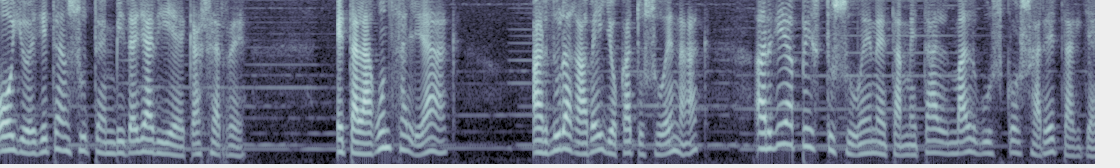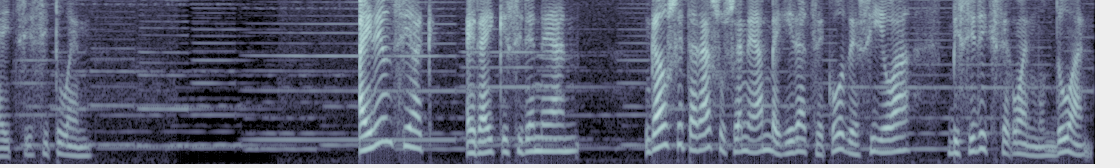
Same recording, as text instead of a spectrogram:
Oio egiten zuten bidaiariek aserre, eta laguntzaileak, ardura gabe jokatu zuenak, argia piztu zuen eta metal malguzko saretak jaitzi zituen. Aireontziak eraiki zirenean, gauzetara zuzenean begiratzeko desioa bizirik zegoen munduan.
